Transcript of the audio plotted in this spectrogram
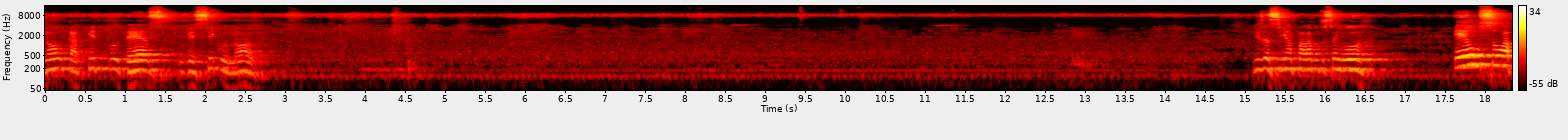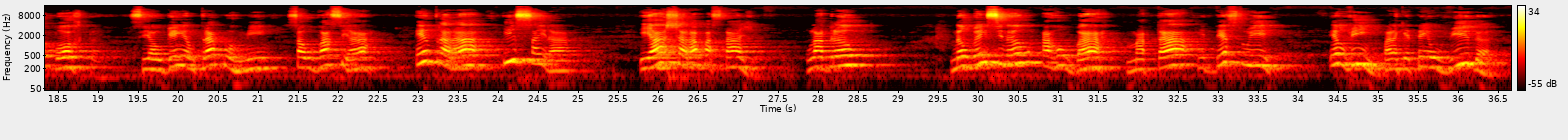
João capítulo 10, versículo 9. Diz assim a palavra do Senhor: Eu sou a porta, se alguém entrar por mim, salvar-se-á, entrará e sairá, e achará pastagem. O ladrão não vem senão a roubar, matar e destruir. Eu vim para que tenham vida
